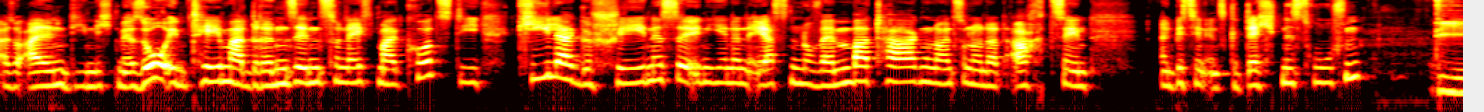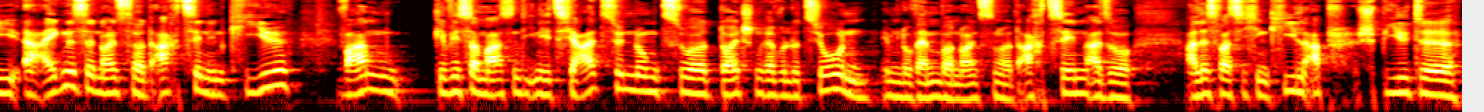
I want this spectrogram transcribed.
also allen, die nicht mehr so im Thema drin sind, zunächst mal kurz die Kieler Geschehnisse in jenen ersten Novembertagen 1918 ein bisschen ins Gedächtnis rufen? Die Ereignisse 1918 in Kiel waren gewissermaßen die Initialzündung zur deutschen Revolution im November 1918. Also alles, was sich in Kiel abspielte,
